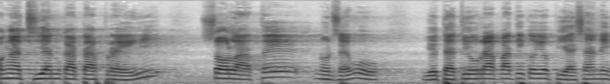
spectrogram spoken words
pengajian kata prei solate nun sewu. Yo dadi ora pati kaya biasane.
